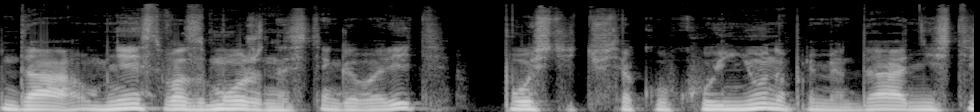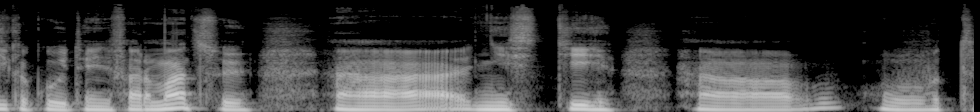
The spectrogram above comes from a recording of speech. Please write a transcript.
да, у меня есть возможность говорить постить всякую хуйню, например, да, нести какую-то информацию, нести вот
